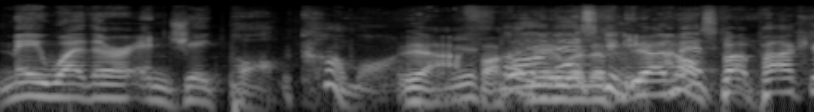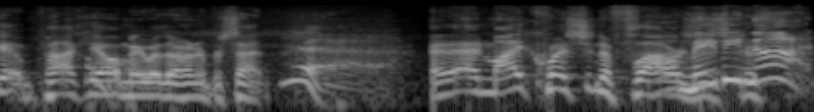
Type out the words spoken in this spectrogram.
Mayweather and Jake Paul? Come on. Yeah, fuck Well, I'm Mayweather. asking you. Yeah, I'm no, asking Pa- Pacquiao, Pacquiao Mayweather 100. percent Yeah. And, and my question to Flowers, oh, Or maybe is 'cause- not.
